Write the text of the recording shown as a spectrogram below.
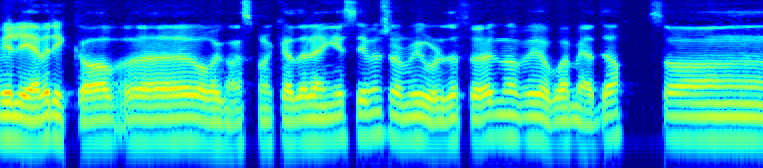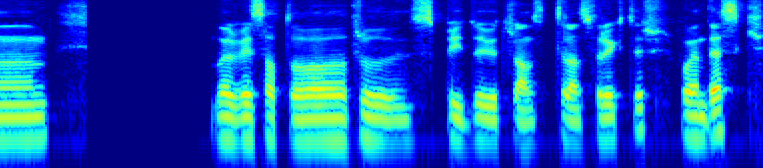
vi lever ikke av uh, overgangsmarkedet lenger, Simen, selv om vi gjorde det før når vi jobba i media. Så når vi satt og spydde ut trans transferrykter på en desk.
